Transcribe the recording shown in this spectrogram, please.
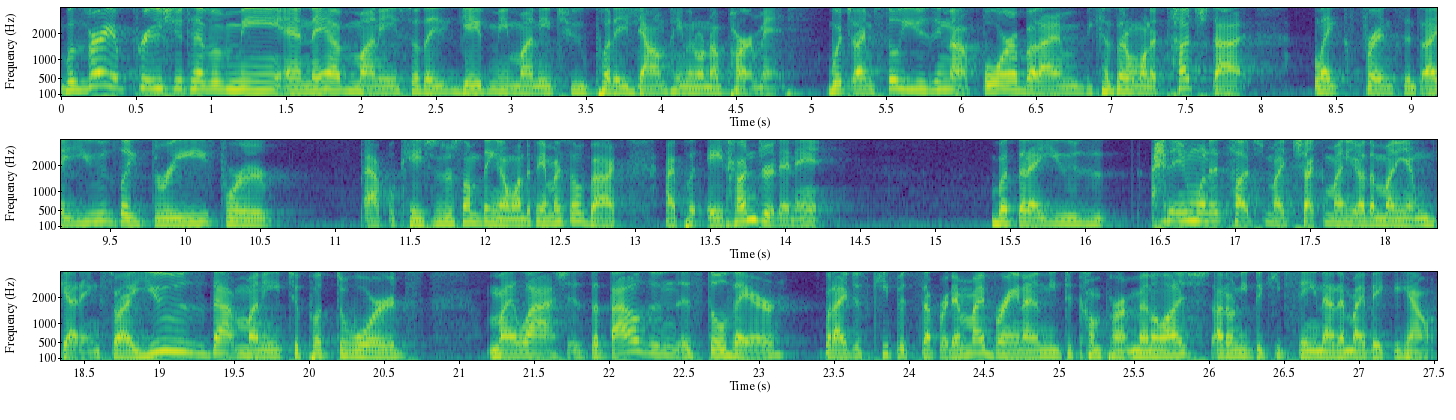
was very appreciative of me and they have money so they gave me money to put a down payment on an apartment which i'm still using that for but i'm because i don't want to touch that like for instance i use like three for applications or something i want to pay myself back i put 800 in it but then i use i didn't want to touch my check money or the money i'm getting so i use that money to put towards my lashes. The thousand is still there but i just keep it separate in my brain i need to compartmentalize i don't need to keep seeing that in my bank account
